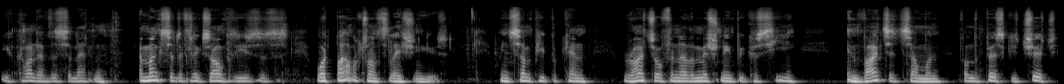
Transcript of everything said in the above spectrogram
you can't have this and that. And amongst the different examples, he uses what Bible translation you use. I mean, some people can write off another missionary because he invited someone from the persecuted church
